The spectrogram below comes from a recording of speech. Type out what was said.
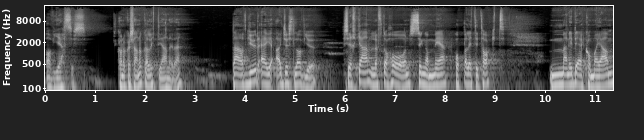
av Jesus. Kan dere kjenne dere litt igjen i det? Det er at Gud, jeg, I just love you. Kirken løfter hånden, synger med, hopper litt i takt. Men idet jeg kommer hjem,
